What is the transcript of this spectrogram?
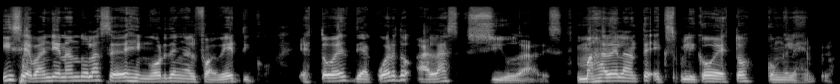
y se van llenando las sedes en orden alfabético. Esto es de acuerdo a las ciudades. Más adelante explico esto con el ejemplo.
